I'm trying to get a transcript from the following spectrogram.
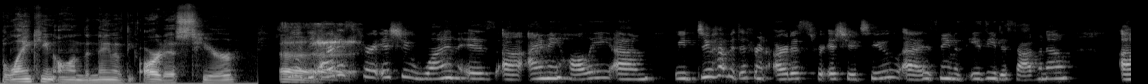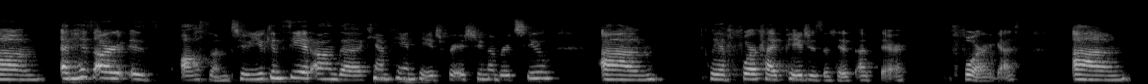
blanking on the name of the artist here. Yeah, the uh, artist for issue one is uh, Hawley. Um, we do have a different artist for issue two. Uh, his name is Izzy DeSavino. Um, and his art is awesome too. You can see it on the campaign page for issue number two. Um, we have four or five pages of his up there, four, I guess. Um,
